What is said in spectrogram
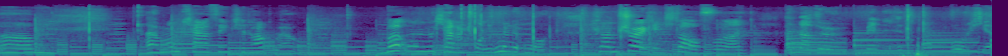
Um, but when we're almost a 20 minute walk. So I'm sure I can stall for like another minute or so.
